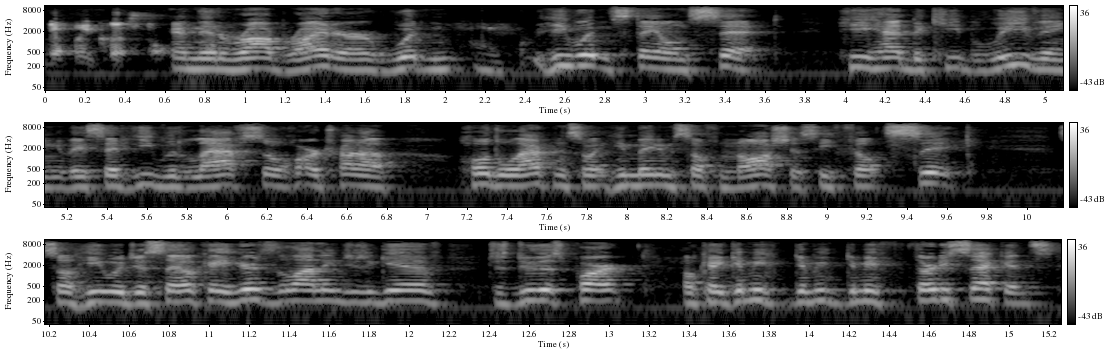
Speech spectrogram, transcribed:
Billy Crystal. And then Rob Reiner wouldn't he wouldn't stay on set. He had to keep leaving. They said he would laugh so hard, try to hold the laughter, and so he made himself nauseous. He felt sick, so he would just say, "Okay, here's the line I need you to give. Just do this part. Okay, give me, give me, give me 30 seconds."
